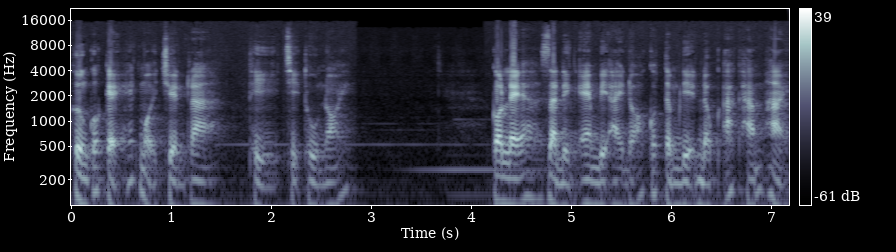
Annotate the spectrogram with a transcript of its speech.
Hương có kể hết mọi chuyện ra thì chị Thu nói. Có lẽ gia đình em bị ai đó có tâm địa độc ác hãm hại,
